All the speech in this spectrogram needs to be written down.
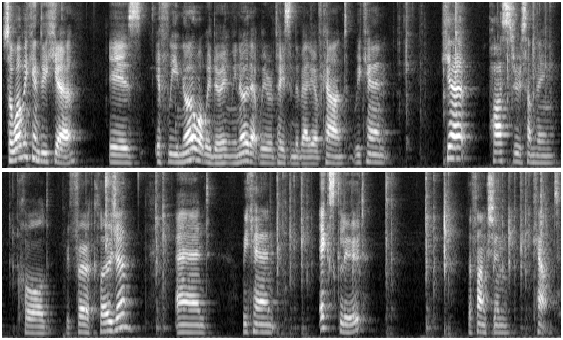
So what we can do here is if we know what we're doing, we know that we're replacing the value of count, we can here pass through something called refer Clojure and we can exclude the function count.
